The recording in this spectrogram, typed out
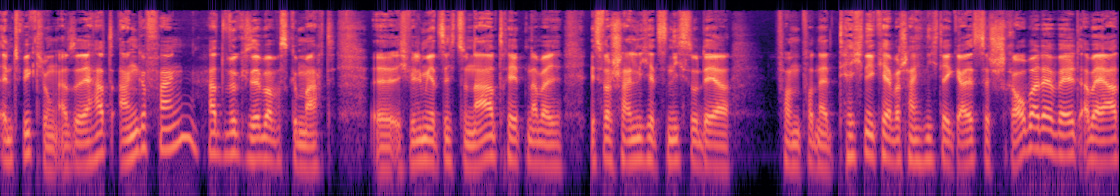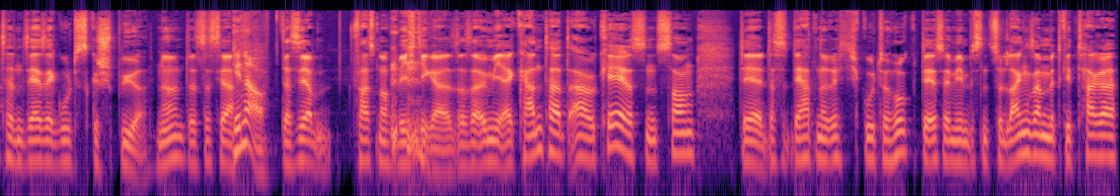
Entwicklung. Also er hat angefangen, hat wirklich selber was gemacht. Äh, ich will ihm jetzt nicht zu nahe treten, aber ist wahrscheinlich jetzt nicht so der von, von der Technik her wahrscheinlich nicht der geilste Schrauber der Welt, aber er hatte ein sehr, sehr gutes Gespür. Ne? Das ist ja, Genau. das ist ja fast noch wichtiger, dass er irgendwie erkannt hat, ah, okay, das ist ein Song, der, das, der hat eine richtig gute Hook, der ist irgendwie ein bisschen zu langsam mit Gitarre.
